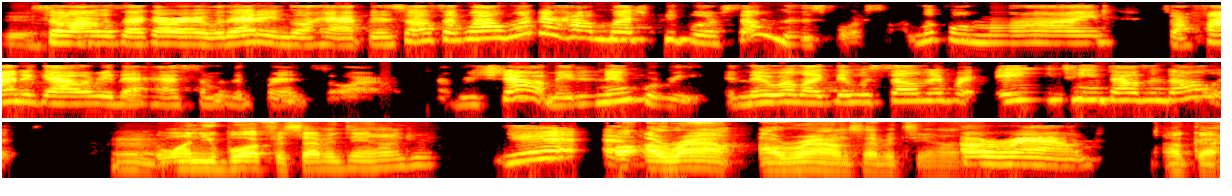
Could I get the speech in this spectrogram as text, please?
Yeah. So I was like, all right, well, that ain't gonna happen. So I was like, well, I wonder how much people are selling this for. So I look online. So I find a gallery that has some of the prints. So I, I reached out, made an inquiry, and they were like, they were selling it for eighteen thousand dollars. Hmm. The one you bought for seventeen hundred? Yeah. Oh, around around seventeen hundred. Around. Okay.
